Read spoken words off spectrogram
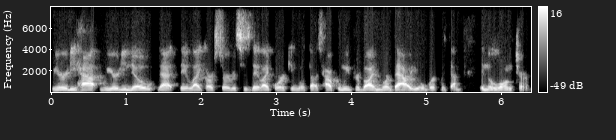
We already have we already know that they like our services, they like working with us. How can we provide more value and work with them in the long term?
